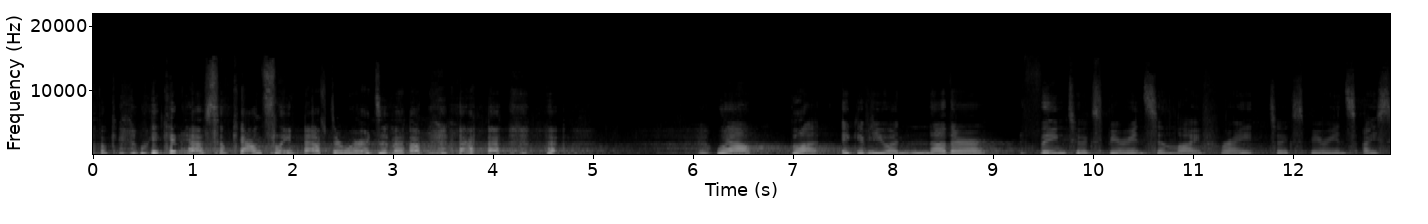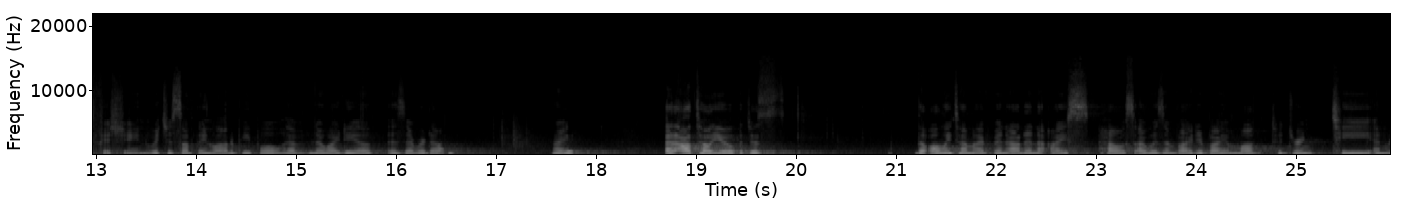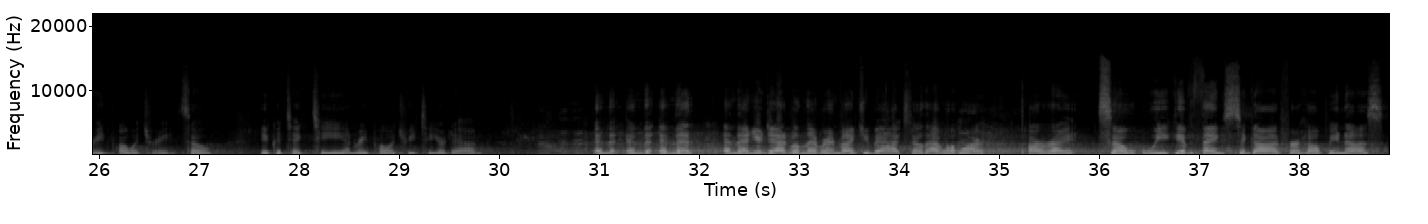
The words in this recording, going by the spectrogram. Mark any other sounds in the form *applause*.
okay, we can have some counseling *laughs* afterwards about. *laughs* well, but it gives you another thing to experience in life, right? To experience ice fishing, which is something a lot of people have no idea has ever done, right? And I'll tell you, just the only time I've been out in an ice house, I was invited by a monk to drink tea and read poetry. So you could take tea and read poetry to your dad. And, the, and, the, and, then, and then your dad will never invite you back, so that will work. All right. So we give thanks to God for helping us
